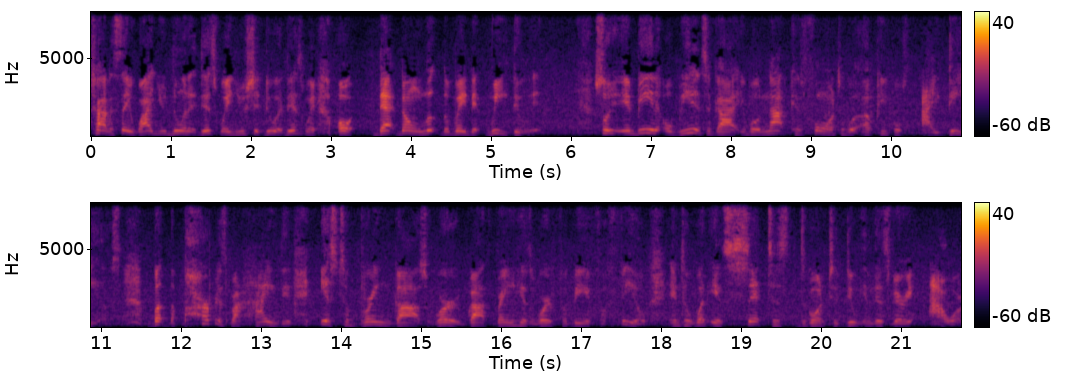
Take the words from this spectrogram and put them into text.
try to say why you doing it this way, you should do it this way, or that don't look the way that we do it. So, in being obedient to God, it will not conform to what uh, people's ideas. But the purpose behind it is to bring God's word, God bring His word for being fulfilled into what is set to going to do in this very hour.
